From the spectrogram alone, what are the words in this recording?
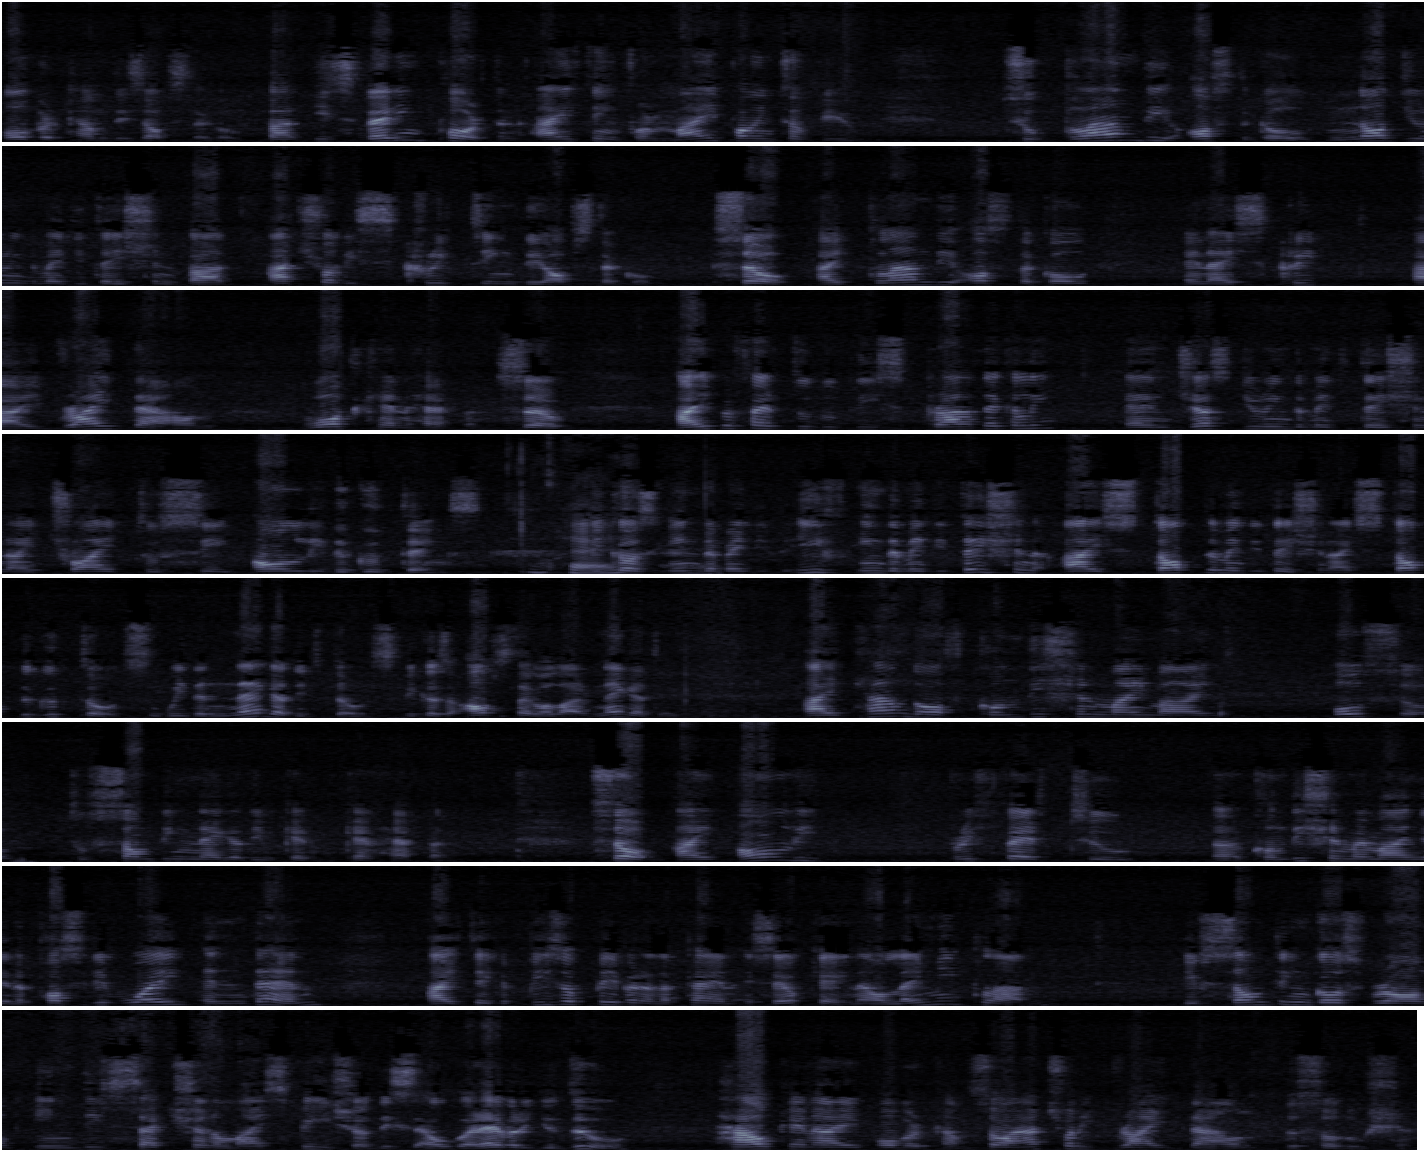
overcome this obstacle. But it's very important, I think, from my point of view, to plan the obstacle not during the meditation, but actually scripting the obstacle. So I plan the obstacle and I script, I write down what can happen. So I prefer to do this practically, and just during the meditation, I try to see only the good things. Okay. Because in the medit- if in the meditation I stop the meditation, I stop the good thoughts with the negative thoughts because obstacles are negative. I kind of condition my mind also to something negative can, can happen. So I only prefer to uh, condition my mind in a positive way, and then I take a piece of paper and a pen and say, okay, now let me plan. If something goes wrong in this section of my speech or this or whatever you do, how can I overcome? So I actually write down the solution.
